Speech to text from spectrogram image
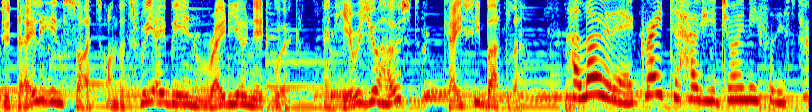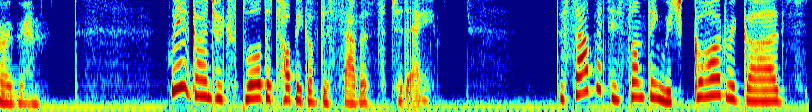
to Daily Insights on the 3ABN Radio Network, and here is your host, Casey Butler. Hello there, great to have you join me for this program. We are going to explore the topic of the Sabbath today. The Sabbath is something which God regards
